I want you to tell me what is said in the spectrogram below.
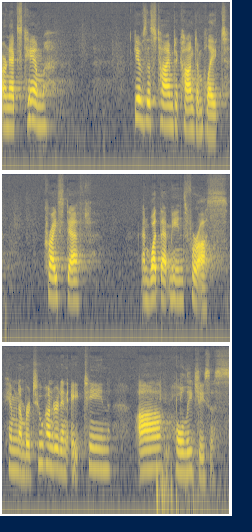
Our next hymn gives us time to contemplate Christ's death and what that means for us. Hymn number 218 Ah, Holy Jesus.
